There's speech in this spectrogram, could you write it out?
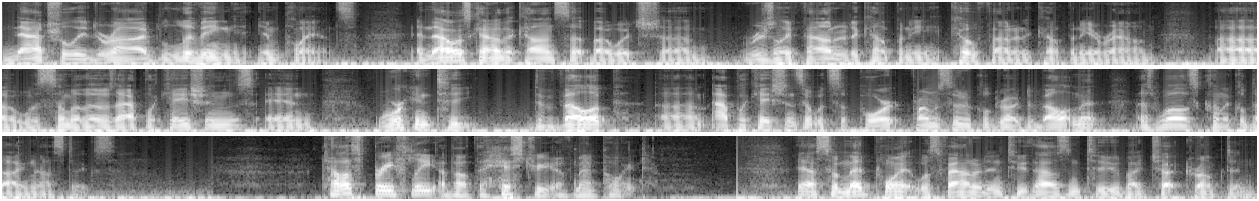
naturally derived living implants. And that was kind of the concept by which um, originally founded a company, co-founded a company around uh, with some of those applications and working to develop um, applications that would support pharmaceutical drug development as well as clinical diagnostics. Tell us briefly about the history of MedPoint. Yeah, so MedPoint was founded in 2002 by Chuck Crumpton,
